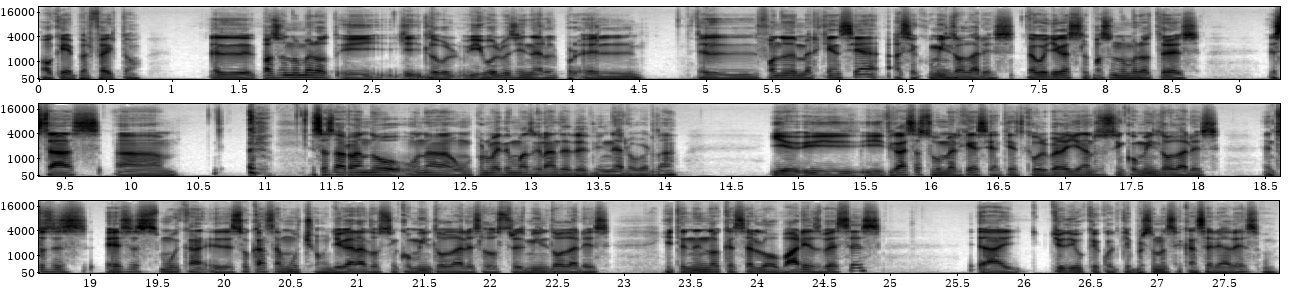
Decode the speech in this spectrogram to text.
Ok, perfecto. el paso número y, y, vuelves a llenar el, el, fondo de emergencia a 5 mil dólares. Luego llegas al paso número 3. Estás, estás ahorrando una, un promedio más grande de dinero, ¿verdad? Y, y, gastas tu emergencia. Tienes que volver a llenar esos 5 mil dólares. Entonces, eso, es muy, eso cansa mucho. Llegar a los 5 mil dólares, a los 3 mil dólares y teniendo que hacerlo varias veces. yo digo que cualquier persona se cansaría de eso.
